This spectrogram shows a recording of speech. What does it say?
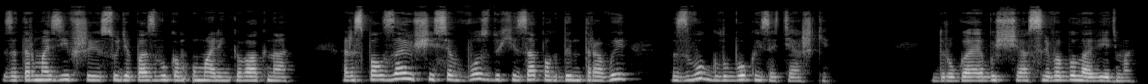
затормозившие, судя по звукам у маленького окна, расползающийся в воздухе запах дым травы, звук глубокой затяжки. Другая бы счастлива была ведьма.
